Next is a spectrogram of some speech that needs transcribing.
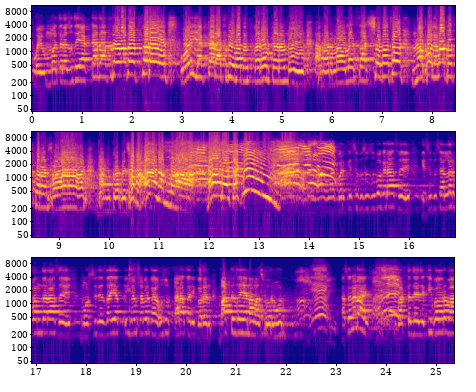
ওই উম্মতেরা যদি একটা রাত্রে ইবাদত করে, ওই একটা রাত্রে ইবাদত করার কারণে আমার মাওলা চারশো বছর নফল ইবাদত করার সব দান করবে। সুবহানাল্লাহ। নারে তাকবীর। আকবার। কিছু কিছু যুবকেরা আছে, কিছু কিছু আল্লাহর বান্দার আছে মসজিদে যাইয়া ইমাম সাহেবের হুজুর তাড়াতাড়ি করেন, বাড়তে যাইয়া নামাজ পড়ব আছে না নাই? বাড়তে যে কি করবা?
